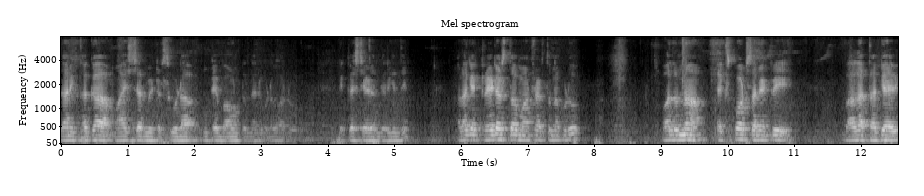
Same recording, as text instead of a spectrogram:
దానికి తగ్గ మాయిశ్చర్ మీటర్స్ కూడా ఉంటే బాగుంటుందని కూడా వారు రిక్వెస్ట్ చేయడం జరిగింది. అలాగే ట్రేడర్స్తో మాట్లాడుతున్నప్పుడు వాళ్ళున్న ఎక్స్పోర్ట్స్ అనేటివి బాగా తగ్గాయి.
